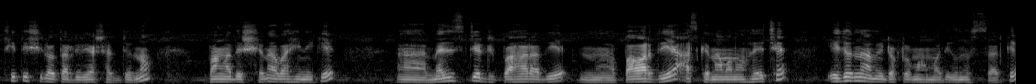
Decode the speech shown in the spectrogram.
স্থিতিশীলতা নিয়ে আসার জন্য বাংলাদেশ সেনাবাহিনীকে ম্যাজিস্ট্রেট পাহারা দিয়ে পাওয়ার দিয়ে আজকে নামানো হয়েছে। এই জন্য আমি ডক্টর মোহাম্মদ ইউনুস স্যারকে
